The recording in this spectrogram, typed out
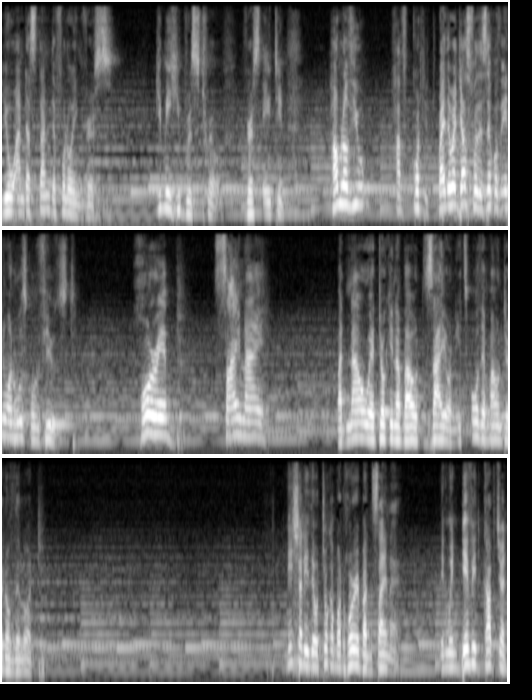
you understand the following verse. Give me Hebrews 12, verse 18. How many of you have caught it? By the way, just for the sake of anyone who's confused, Horeb, Sinai, but now we're talking about Zion. It's all the mountain of the Lord. Initially, they would talk about Horeb and Sinai. Then, when David captured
